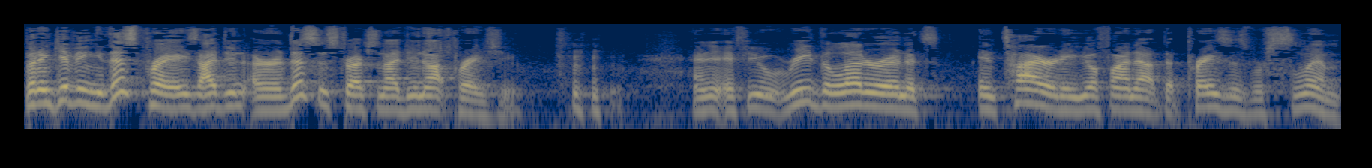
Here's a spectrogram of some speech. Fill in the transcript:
But in giving you this praise, I do, or this instruction, I do not praise you. and if you read the letter in its entirety, you'll find out that praises were slim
